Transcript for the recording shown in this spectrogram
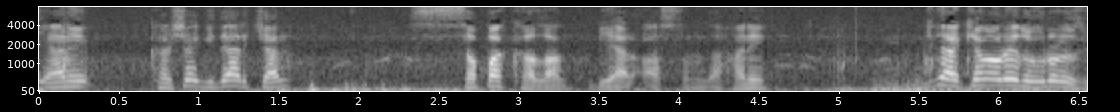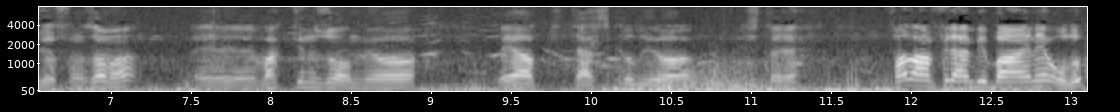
Yani Kaş'a giderken sapa kalan bir yer aslında. Hani giderken oraya da uğrarız diyorsunuz ama e, vaktiniz olmuyor veya ters kalıyor işte falan filan bir bahane olup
